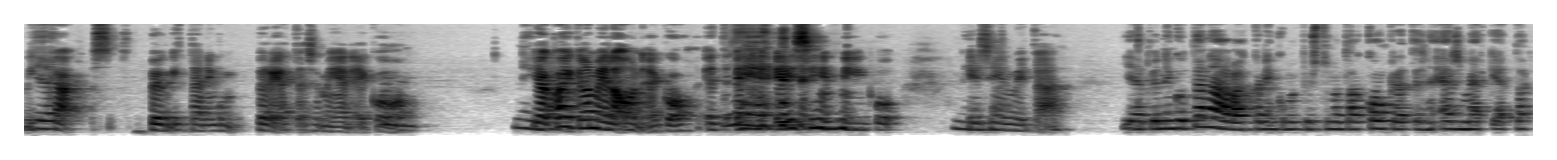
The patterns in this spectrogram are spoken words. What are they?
mitkä s pönkittää niin kuin periaatteessa meidän ekoa. Mm. Niin Ja vaan. kaikilla meillä on ego, et ei, Niin. ei, siinä, niin kuin, Niin ei siinä mitään. Jep, ja niin kuin tänään vaikka niin kuin mä pystyn ottaa konkreettisen esimerkin, että,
